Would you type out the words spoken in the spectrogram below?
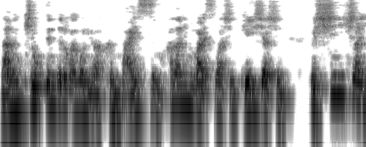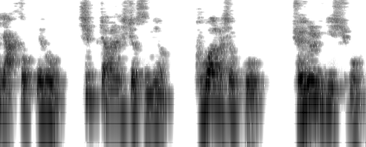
나는 기록된 대로 가거니와 그 말씀 하나님 말씀하신 계시하신 그 신실한 약속대로 십자가를 지셨으며 부활하셨고 죄를 이기시고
